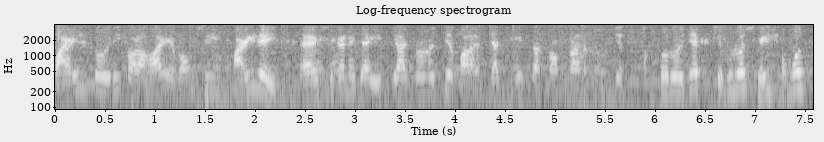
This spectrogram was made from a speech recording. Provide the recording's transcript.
ফাইল তৈরি করা হয় এবং সেই ফাইলেই সেখানে যা ইতিহাস রয়েছে বা যা চিকিৎসা সংক্রান্ত যে তথ্য রয়েছে, সেগুলো সেই সমস্ত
